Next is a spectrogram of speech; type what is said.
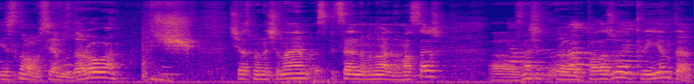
И снова всем здорово. Сейчас мы начинаем специальный мануальный массаж. А, Значит, э, положили клиента.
